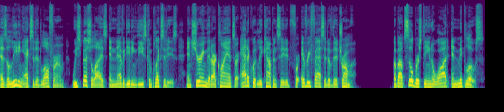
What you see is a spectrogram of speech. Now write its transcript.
As a leading accident law firm, we specialize in navigating these complexities, ensuring that our clients are adequately compensated for every facet of their trauma. About Silberstein Awad and Miklos.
